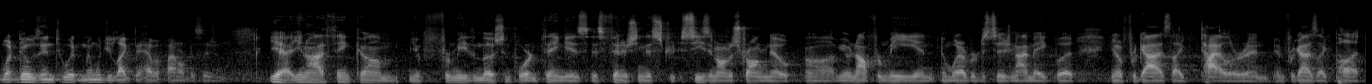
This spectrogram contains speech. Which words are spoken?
What goes into it, and when would you like to have a final decision? Yeah, you know, I think um, you know, for me, the most important thing is is finishing this str- season on a strong note. Uh, you know, not for me and, and whatever decision I make, but you know, for guys like Tyler and, and for guys like Putt.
